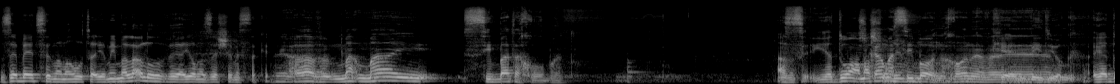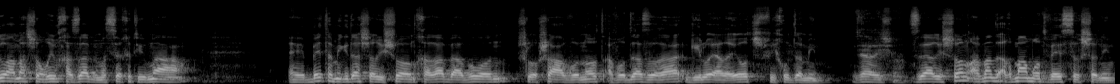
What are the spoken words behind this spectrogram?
זה בעצם המהות הימים הללו, והיום הזה שמסכם. הרב, מהי סיבת החורבן? אז ידוע מה שאומרים... יש כמה סיבות, נכון? כן, בדיוק. ידוע מה שאומרים חז"ל במסכת יומא, אה, בית המקדש הראשון חרב בעוון שלושה עוונות, עבודה זרה, גילוי עריות, שפיכות דמים. זה הראשון. זה הראשון, עמד 410 שנים.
